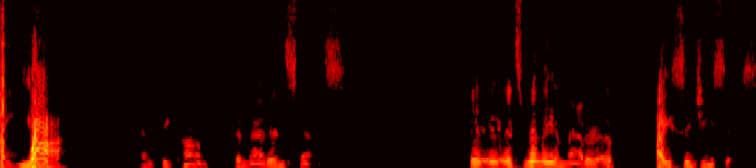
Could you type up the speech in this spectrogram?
hiya as become in that instance. It's really a matter of eisegesis.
